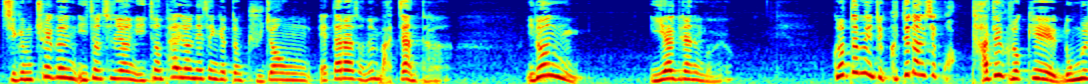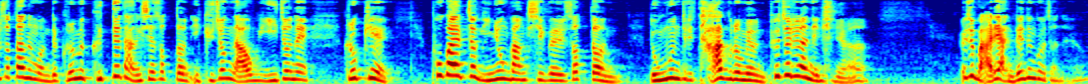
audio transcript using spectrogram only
지금 최근 2007년, 2008년에 생겼던 규정에 따라서는 맞지 않다. 이런 이야기라는 거예요. 그렇다면 이제 그때 당시에 다들 그렇게 논문을 썼다는 건데 그러면 그때 당시에 썼던 이 규정 나오기 이전에 그렇게 포괄적 인용 방식을 썼던 논문들이 다 그러면 표절이란 얘기냐. 좀 말이 안 되는 거잖아요.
